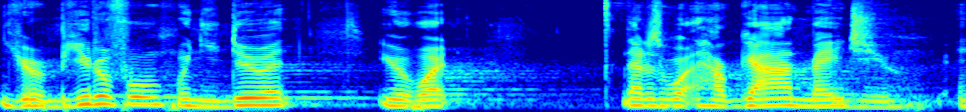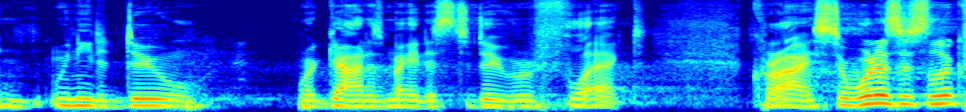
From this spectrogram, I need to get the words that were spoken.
You're beautiful when you do it. You're what that is what how God made you. And we need to do what God has made us to do, reflect Christ. So what does this look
